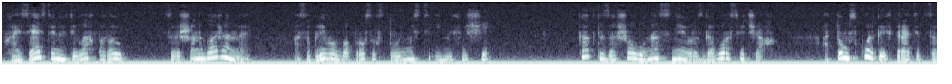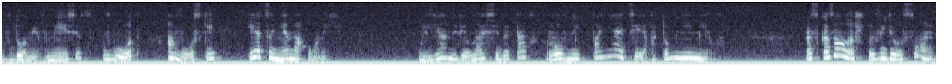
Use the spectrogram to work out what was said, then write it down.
в хозяйственных делах порою совершенно блаженная, особливо в вопросах стоимости иных вещей. Как-то зашел у нас с нею разговор о свечах, о том, сколько их тратится в доме в месяц, в год, о воске и о цене на оный. Ульяна вела себя так, ровно и понятия о том не имела. Рассказала, что видела сон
